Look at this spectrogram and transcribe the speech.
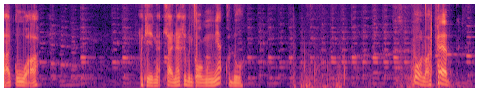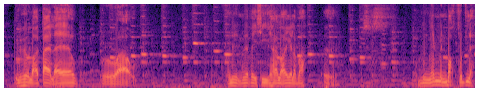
ลาดกูเหรอ โอเคเนี่ยสายนี้คือเป็นโกงตรงเนี้ยคนดู โอ้ร้อยแปดเลเวร้อยแปดแล้วว้าวคนอื่นไม่ได้ไปสี่ห้าร้อยกันหรอปะเออมึงเล่นเป็นบล็อกฟุตเลย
